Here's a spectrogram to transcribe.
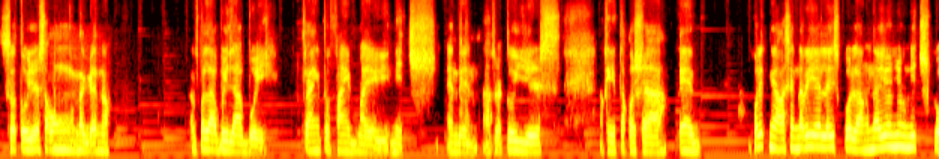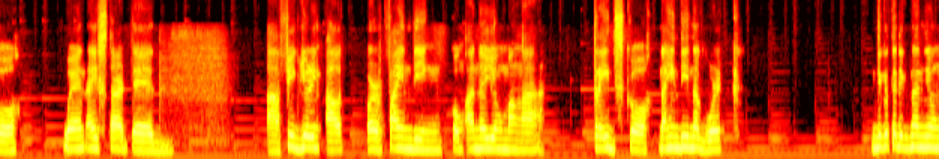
So, two years akong nag, ano, nagpalaboy-laboy trying to find my niche. And then, after two years, nakita ko siya. And, kulit nga kasi na-realize ko lang na yun yung niche ko when I started uh, figuring out or finding kung ano yung mga trades ko na hindi nag-work. Hindi ko tinignan yung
